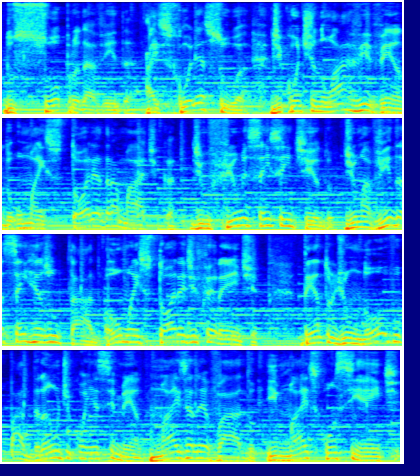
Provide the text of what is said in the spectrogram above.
do sopro da vida. A escolha é sua de continuar vivendo uma história dramática, de um filme sem sentido, de uma vida sem resultado ou uma história diferente, dentro de um novo padrão de conhecimento, mais elevado e mais consciente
